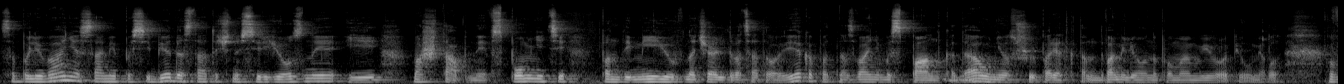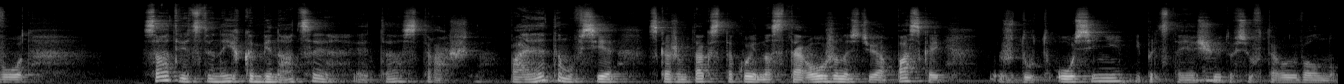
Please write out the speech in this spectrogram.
заболевания сами по себе достаточно серьезные и масштабные. Вспомните пандемию в начале 20 века под названием «Испанка», да, унесшую порядка там 2 миллиона, по-моему, в Европе умерло. Вот. Соответственно, их комбинация – это страшно. Поэтому все, скажем так, с такой настороженностью и опаской – ждут осени и предстоящую эту всю вторую волну.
